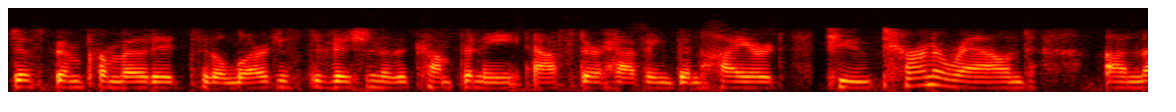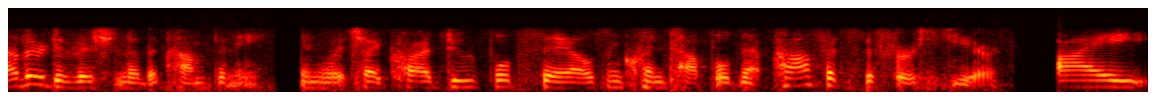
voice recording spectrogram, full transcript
just been promoted to the largest division of the company after having been hired to turn around another division of the company in which I quadrupled sales and quintupled net profits the first year. I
